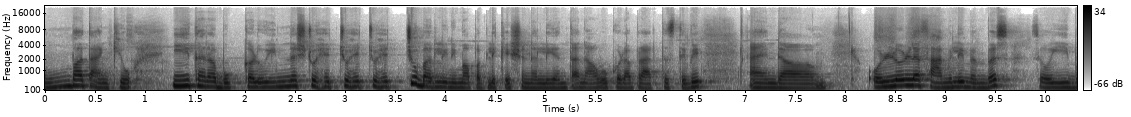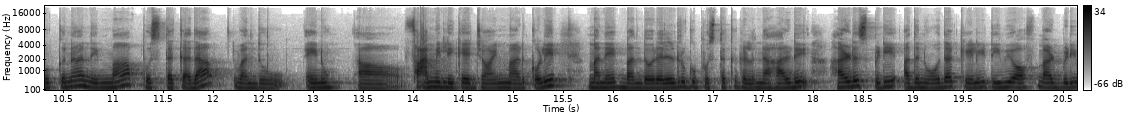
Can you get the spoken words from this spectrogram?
ತುಂಬ ಥ್ಯಾಂಕ್ ಯು ಈ ಥರ ಬುಕ್ಗಳು ಇನ್ನಷ್ಟು ಹೆಚ್ಚು ಹೆಚ್ಚು ಹೆಚ್ಚು ಬರಲಿ ನಿಮ್ಮ ಪಬ್ಲಿಕೇಶನಲ್ಲಿ ಅಂತ ನಾವು ಕೂಡ ಪ್ರಾರ್ಥಿಸ್ತೀವಿ. ಆ್ಯಂಡ್ ಒಳ್ಳೊಳ್ಳೆ ಫ್ಯಾಮಿಲಿ ಮೆಂಬರ್ಸ್ ಸೊ ಈ ಬುಕ್ಕನ್ನ ನಿಮ್ಮ ಪುಸ್ತಕದ ಒಂದು ಏನು ಫ್ಯಾಮಿಲಿಗೆ ಜಾಯಿನ್ ಮಾಡ್ಕೊಳ್ಳಿ. ಮನೆಗೆ ಬಂದವರೆಲ್ರಿಗೂ ಪುಸ್ತಕಗಳನ್ನು ಹರಡಿ, ಹರಡಿಸ್ಬಿಡಿ. ಅದನ್ನು ಓದೋಕ್ಕೆ ಕೇಳಿ, ಟಿ ವಿ ಆಫ್ ಮಾಡಿಬಿಡಿ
